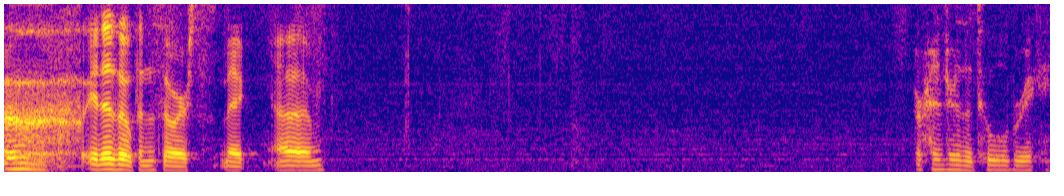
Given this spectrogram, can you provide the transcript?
It is open source, Nick. Um, render the tool breaking.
